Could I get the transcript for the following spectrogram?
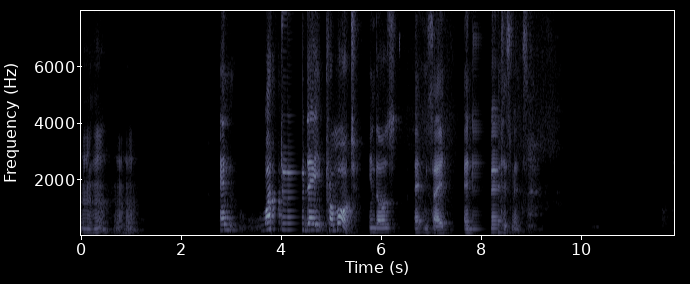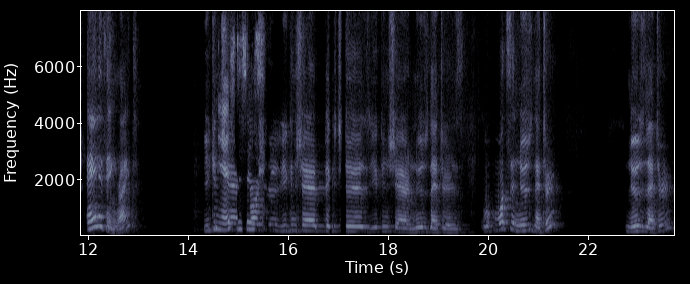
Mhm, mhm. And what do they promote in those, let me say, advertisements? Anything, right? You can Yes, share brochures, you can share pictures, you can share newsletters. What's a newsletter? Newsletter,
